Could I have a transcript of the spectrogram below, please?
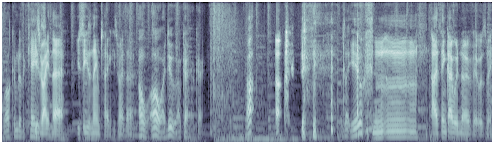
Welcome to the cave. He's right there. You see his name tag? He's right there. Oh, oh, I do. Okay, okay. Ah, Oh. was that you? Mm-mm. I think I would know if it was me.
